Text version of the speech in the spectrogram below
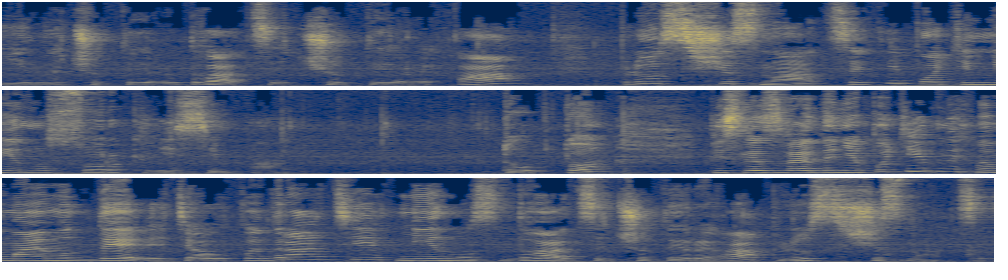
і на 4 24а, плюс 16 і потім мінус 48а. Тобто, після зведення подібних ми маємо 9а в квадраті мінус 24а плюс 16.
